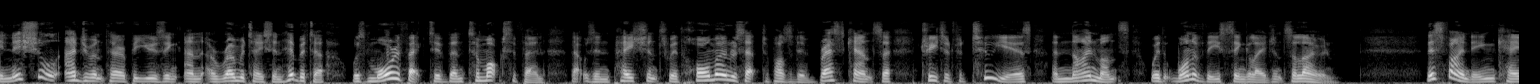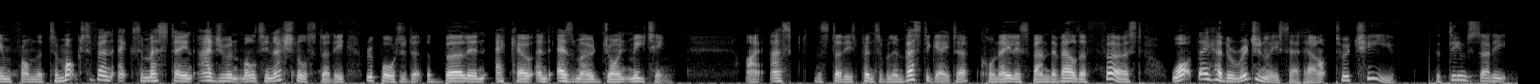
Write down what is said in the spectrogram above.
initial adjuvant therapy using an aromatase inhibitor was more effective than tamoxifen. That was in patients with hormone receptor positive breast cancer treated for two years and nine months with one of these single agents alone. This finding came from the tamoxifen exemestane adjuvant multinational study reported at the Berlin ECCO and ESMO joint meeting. I asked the study's principal investigator, Cornelis van der Velde, first what they had originally set out to achieve. The team study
